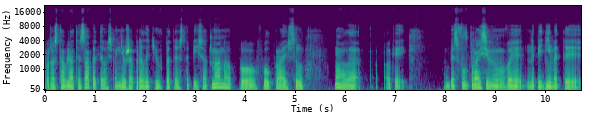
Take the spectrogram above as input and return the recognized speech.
розставляти запити. Ось мені вже прилетів P350 Nano по фул прайсу. Ну, але окей. Без фул прайсів ви не піднімете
